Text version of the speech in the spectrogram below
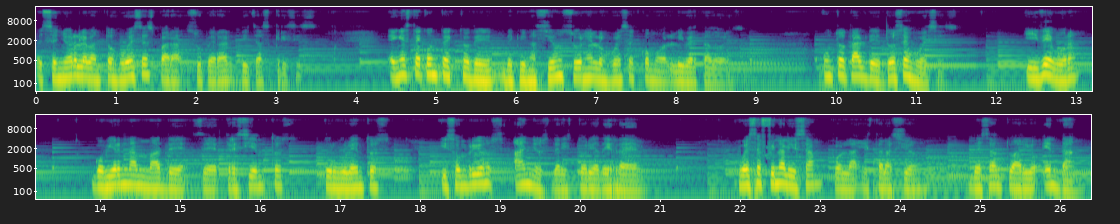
el Señor levantó jueces para superar dichas crisis. En este contexto de declinación surgen los jueces como libertadores. Un total de 12 jueces. Y Débora gobiernan más de 300 turbulentos y sombríos años de la historia de Israel. Jueces finalizan con la instalación del santuario en Dan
